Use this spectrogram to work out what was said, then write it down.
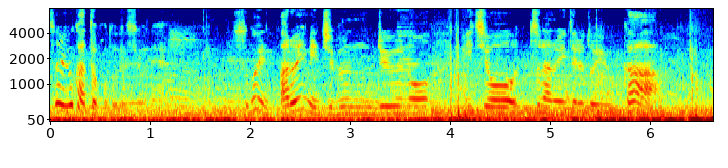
それ良かったことですよね、すごいある意味自分流の道を貫いてるというかうん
